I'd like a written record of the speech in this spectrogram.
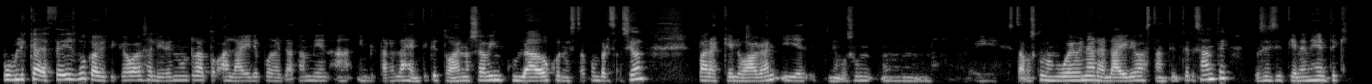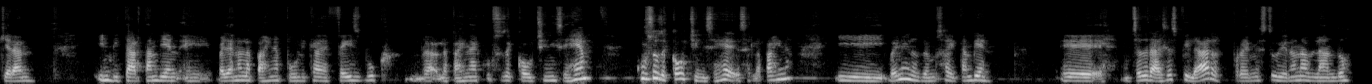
pública de Facebook, ahorita voy a salir en un rato al aire por allá también a invitar a la gente que todavía no se ha vinculado con esta conversación para que lo hagan. Y eh, tenemos un, eh, estamos con un webinar al aire bastante interesante, entonces si tienen gente que quieran invitar también, eh, vayan a la página pública de Facebook, la, la, página de cursos de coaching ICG, cursos de coaching ICG debe ser la página, y bueno, y nos vemos ahí también. Eh, muchas gracias, Pilar. Por ahí me estuvieron hablando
